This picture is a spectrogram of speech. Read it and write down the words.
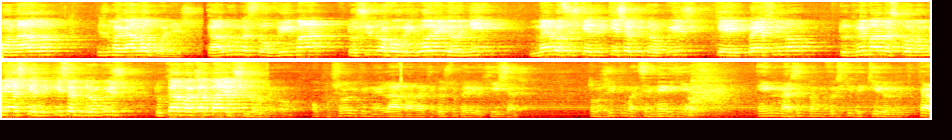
μονάδων της Μεγαλόπολης. Καλούμε στο βήμα τον σύντροφο Γρηγόρη Λιονί, μέλος της Κεντρικής Επιτροπής και υπεύθυνο του Τμήματος Οικονομίας Κεντρικής Επιτροπής του ΚΚΕ. Όπου σε όλη την Ελλάδα αλλά και εδώ στην περιοχή σας, το ζήτημα της ενέργειας είναι ένα ζήτημα που βρίσκεται κυριολεκτικά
